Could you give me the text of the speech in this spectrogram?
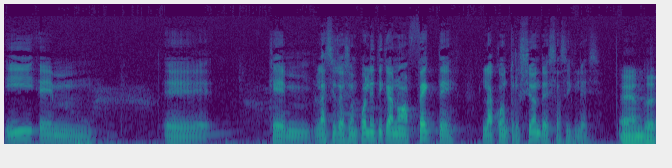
y em, eh, que em, la situación política no afecte la construcción de esas iglesias. and that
